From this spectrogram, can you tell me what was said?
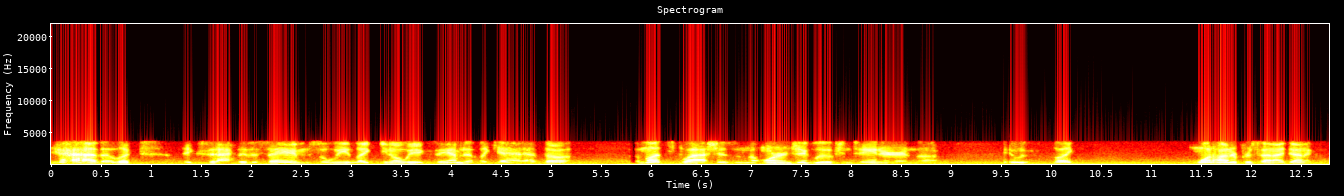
yeah, that looked exactly the same. So we like, you know, we examined it. Like, yeah, it had the the mud splashes and the orange igloo container and the it was like 100% identical.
